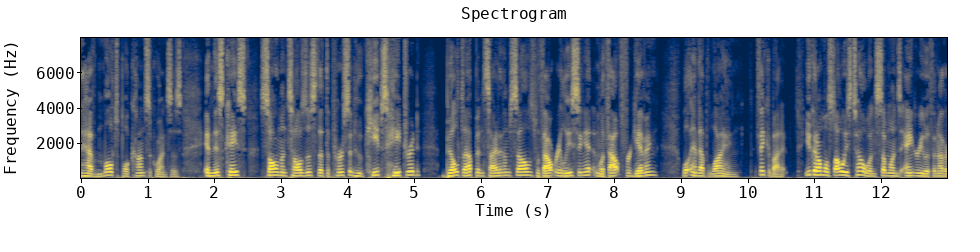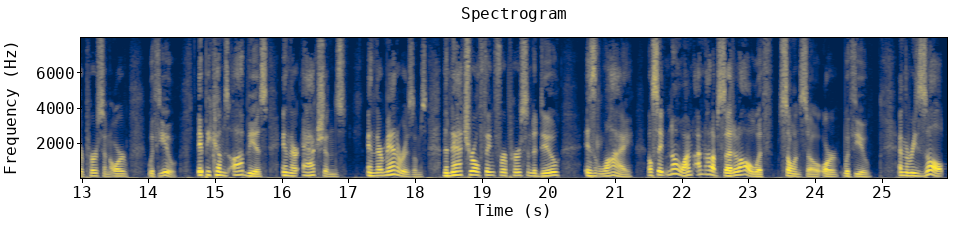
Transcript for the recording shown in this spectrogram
have multiple consequences. In this case, Solomon tells us that the person who keeps hatred built up inside of themselves without releasing it and without forgiving will end up lying. Think about it. You can almost always tell when someone's angry with another person or with you. It becomes obvious in their actions and their mannerisms. The natural thing for a person to do is lie. They'll say, No, I'm, I'm not upset at all with so and so or with you. And the result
